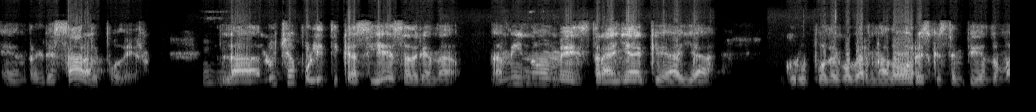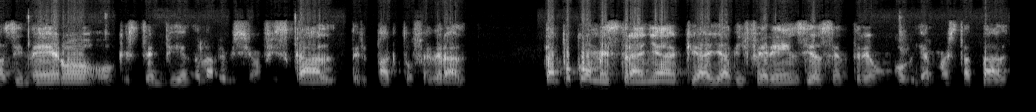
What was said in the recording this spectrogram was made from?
en regresar al poder. La lucha política así es, Adriana. A mí no me extraña que haya grupo de gobernadores que estén pidiendo más dinero o que estén pidiendo la revisión fiscal del pacto federal. Tampoco me extraña que haya diferencias entre un gobierno estatal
